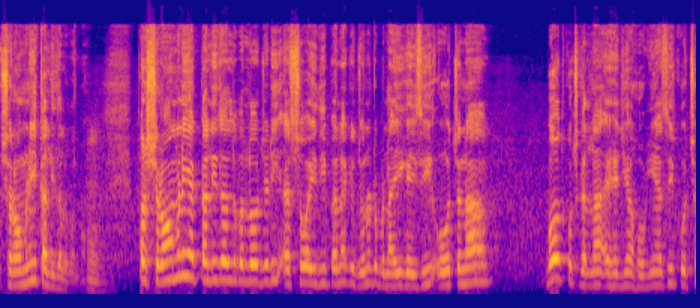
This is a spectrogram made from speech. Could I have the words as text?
ਸ਼੍ਰੋਮਣੀ ਅਕਾਲੀ ਦਲ ਵੱਲੋਂ। ਪਰ ਸ਼੍ਰੋਮਣੀ ਅਕਾਲੀ ਦਲ ਵੱਲੋਂ ਜਿਹੜੀ ਐਸਓਆਈ ਦੀ ਪਹਿਲਾਂ ਇੱਕ ਯੂਨਿਟ ਬਣਾਈ ਗਈ ਸੀ ਉਹ ਚ ਨਾ ਬਹੁਤ ਕੁਝ ਗੱਲਾਂ ਇਹੋ ਜਿਹੀਆਂ ਹੋ ਗਈਆਂ ਸੀ ਕੁਝ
